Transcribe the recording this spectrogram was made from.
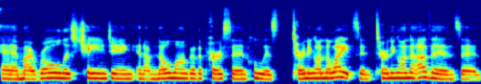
and my role is changing and i'm no longer the person who is turning on the lights and turning on the ovens and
